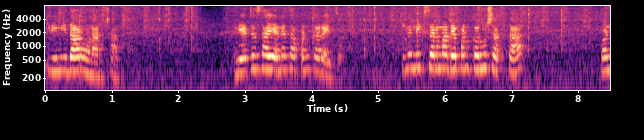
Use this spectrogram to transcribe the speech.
क्रिमीदार होणार छान. आणि याच्या साह्यानेच आपण करायचं. तुम्ही मिक्सरमध्ये पण करू शकता. पण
